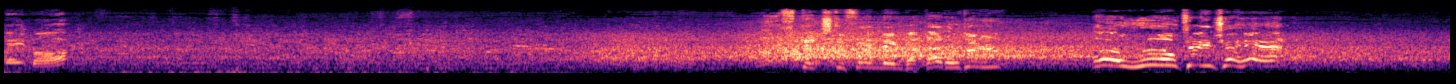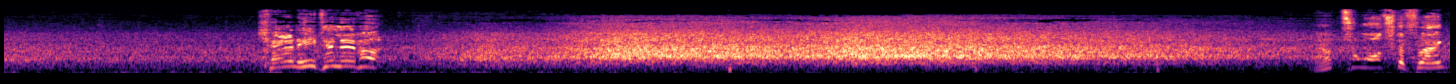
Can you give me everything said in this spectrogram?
Neymar. Defending, but that'll do. Oh, real danger here. Can he deliver? Out towards the flank.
